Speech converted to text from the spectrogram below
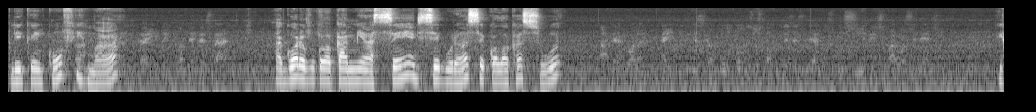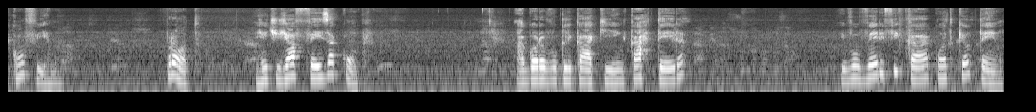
Clico em confirmar. Agora eu vou colocar a minha senha de segurança, você coloca a sua. E confirma. Pronto. A gente já fez a compra. Agora eu vou clicar aqui em carteira e vou verificar quanto que eu tenho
